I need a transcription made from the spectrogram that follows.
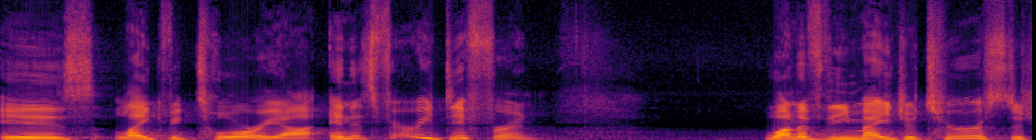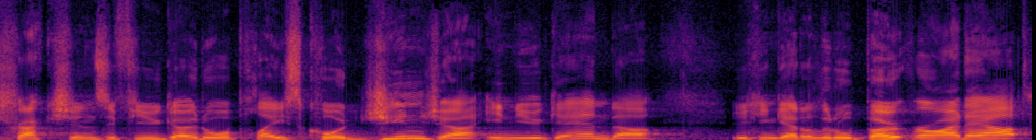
is Lake Victoria, and it's very different. One of the major tourist attractions, if you go to a place called Jinja in Uganda, you can get a little boat ride out,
